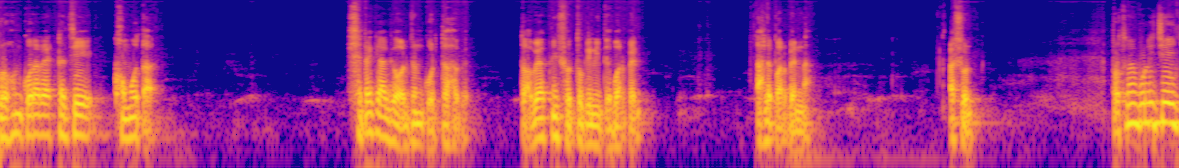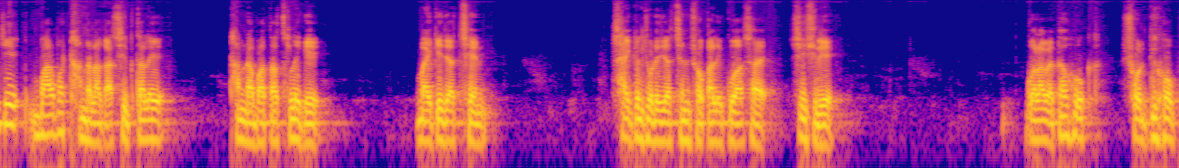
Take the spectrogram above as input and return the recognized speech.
গ্রহণ করার একটা যে ক্ষমতা, সেটাকে আগে অর্জন করতে হবে। তবে আপনি সত্যকে নিতে পারবেন, তাহলে পারবেন না। আসুন, প্রথমে বলি যে এই যে বারবার ঠান্ডা লাগা, শীতকালে ঠান্ডা বাতাস লেগে বাইকে যাচ্ছেন, সাইকেল চড়ে যাচ্ছেন সকালে কুয়াশায় শিশিরে, গলা ব্যথা হোক, সর্দি হোক,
